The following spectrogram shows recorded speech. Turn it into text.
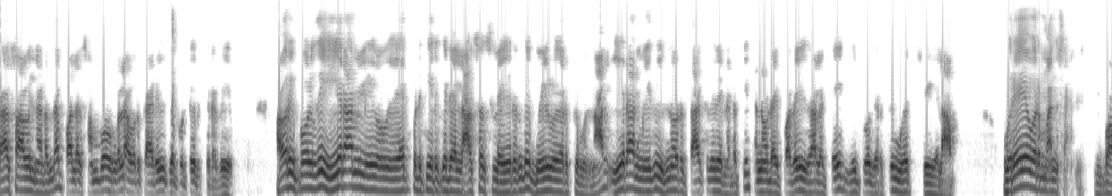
காசாவில் நடந்த பல சம்பவங்கள் அவருக்கு அறிவிக்கப்பட்டு இருக்கிறது. அவர் இப்பொழுது ஈரானில் ஏற்படுத்தி இருக்கிற லாசஸில் இருந்து மீள்வதற்கு முன்னால் ஈரான் மீது இன்னொரு தாக்குதலை நடத்தி தன்னுடைய பதவி காலத்தை நீட்டுவதற்கு முயற்சி செய்யலாம். ஒரே ஒரு மனுஷன். இப்போ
